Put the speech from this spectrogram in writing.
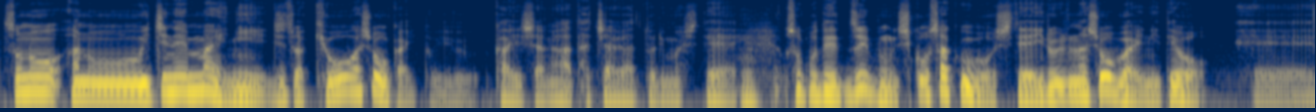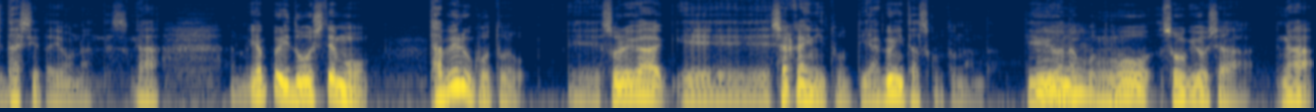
そのあの1年前に実は共和商会という会社が立ち上がっておりまして、うん。そこで随分試行錯誤をしていろいろな商売に手を、えー出してたようなんですがやっぱりどうしても食べること、えーそれが、えー社会にとって役に立つことなんだっていうようなことを創業者が、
